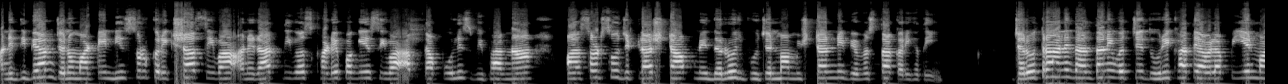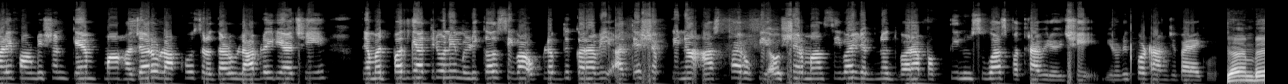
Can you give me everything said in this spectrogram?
અને દિવ્યાંગજનો માટે નિઃશુલ્ક રિક્ષા સેવા અને રાત દિવસ ખડે પગે સેવા આપતા પોલીસ વિભાગના પાસઠસો જેટલા સ્ટાફને દરરોજ ભોજનમાં મિષ્ટાનની વ્યવસ્થા કરી હતી. જલોત્રા અને દાંતાની વચ્ચે ધોરી ખાતે આવેલા પીએન માળી ફાઉન્ડેશન કેમ્પમાં હજારો લાખો શ્રદ્ધાળુ લાભ લઈ રહ્યા છે. તેમજ પદયાત્રીઓને મેડિકલ સેવા ઉપલબ્ધ કરાવી આદ્ય શક્તિના આસ્થારૂપી અવસરમાં સેવા યજ્ઞ દ્વારા ભક્તિનું સુવાસ પથરાવી રહ્યું છે. બ્યુરો રિપોર્ટ રામજીભાઈ રાયગુર જય અંબે.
